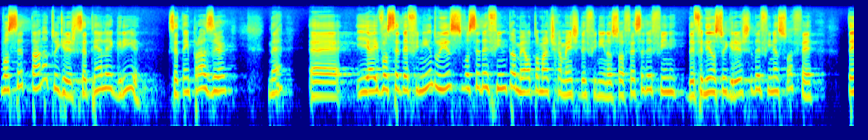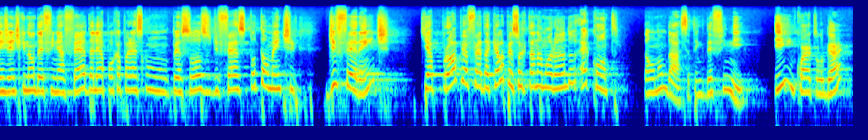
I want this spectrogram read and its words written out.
você está na tua igreja, que você tem alegria, que você tem prazer, né? É, e aí você definindo isso, você define também automaticamente, definindo a sua fé, você define. Definindo a sua igreja, você define a sua fé. Tem gente que não define a fé, dali a pouco aparece com pessoas de fé totalmente diferente, que a própria fé daquela pessoa que está namorando é contra. Então não dá, você tem que definir. E, em quarto lugar?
